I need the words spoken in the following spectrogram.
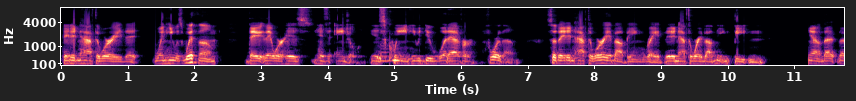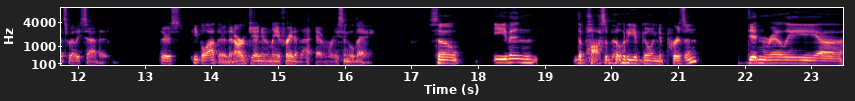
They didn't have to worry that when he was with them, they, they were his his angel, his mm-hmm. queen. He would do whatever for them. So they didn't have to worry about being raped. They didn't have to worry about being beaten. You know, that that's really sad that there's people out there that are genuinely afraid of that every single day. So even the possibility of going to prison didn't really uh,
